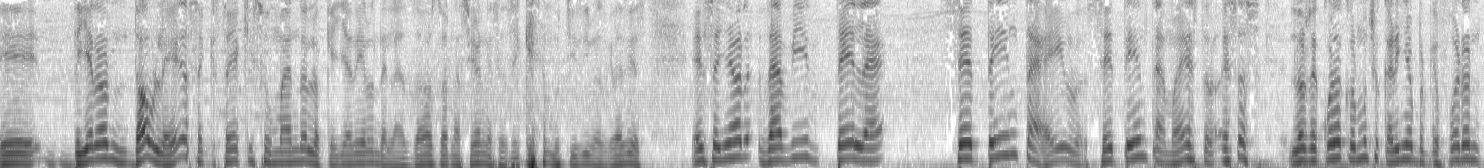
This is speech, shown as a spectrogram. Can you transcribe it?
eh, dieron doble, ¿eh? o sea que estoy aquí sumando lo que ya dieron de las dos donaciones, así que muchísimas gracias. El señor David Tela, 70 euros, 70 maestro, esos los recuerdo con mucho cariño porque fueron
